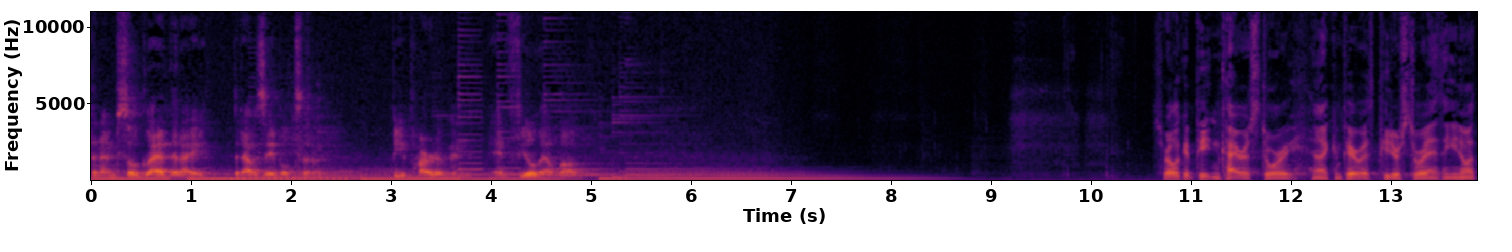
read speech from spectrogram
that I'm so glad that I that I was able to be a part of and, and feel that love. So I look at Pete and Kyra's story, and I compare it with Peter's story, and I think, you know what,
